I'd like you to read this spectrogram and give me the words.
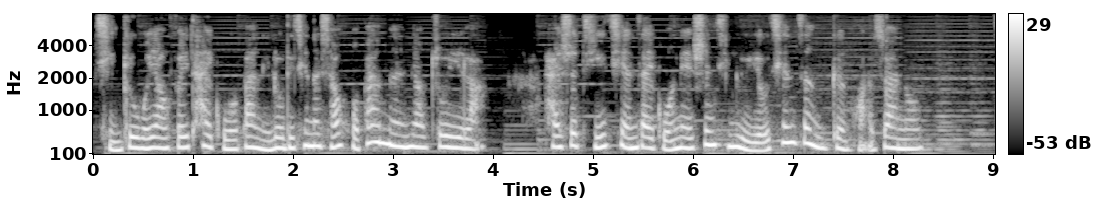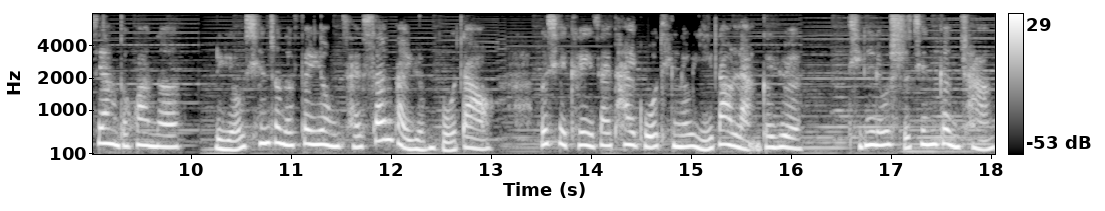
请各位要飞泰国办理落地签的小伙伴们要注意啦，还是提前在国内申请旅游签证更划算哦。这样的话呢，旅游签证的费用才三百元不到，而且可以在泰国停留一到两个月，停留时间更长，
